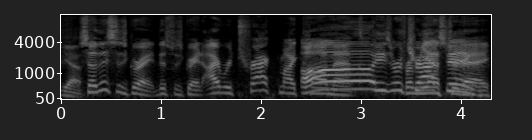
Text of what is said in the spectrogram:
Yes. So this is great. This was great. I retract my oh, comment. Oh, he's from retracting. yesterday.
